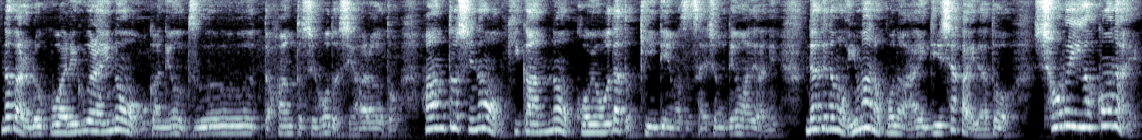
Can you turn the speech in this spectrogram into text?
だから6割ぐらいのお金をずっと半年ほど支払うと。半年の期間の雇用だと聞いています。最初の電話ではね。だけども今のこの IT 社会だと、書類が来ない。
